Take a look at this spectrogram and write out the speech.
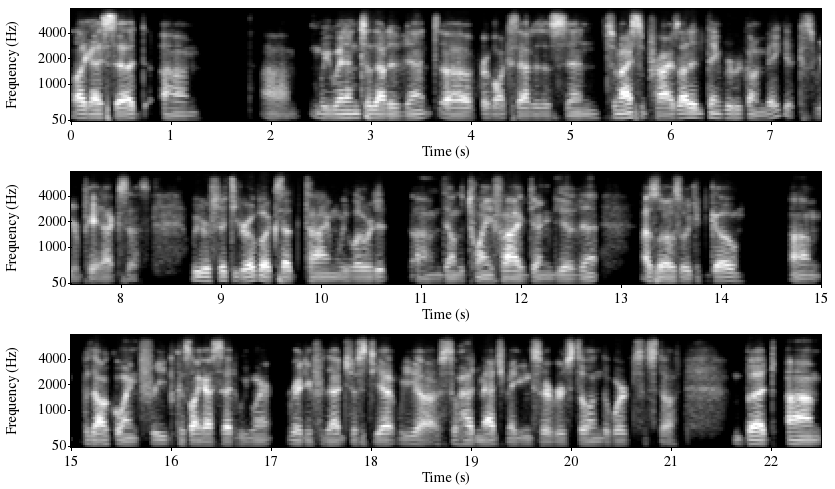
Like I said, um, um, we went into that event. Uh, Roblox added us in. To my surprise, I didn't think we were going to make it because we were paid access. We were 50 Robux at the time. We lowered it um, down to 25 during the event, as low as we could go, um, without going free. Because, like I said, we weren't ready for that just yet. We uh, still had matchmaking servers still in the works and stuff. But um,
